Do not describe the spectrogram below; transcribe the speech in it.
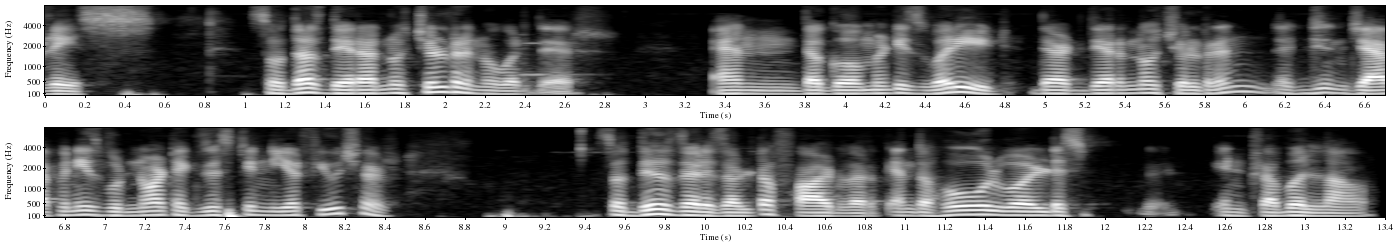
race. So thus there are no children over there. And the government is worried that there are no children japanese would not exist in near future. So this is the result of hard work. And the whole world is in trouble now.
